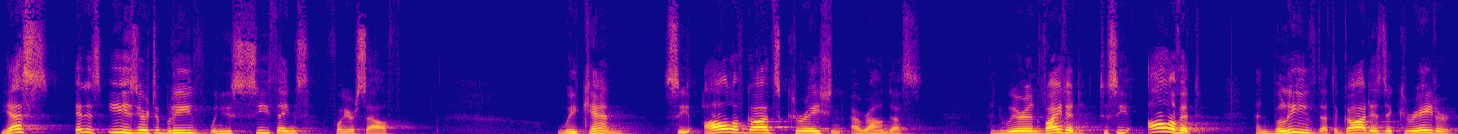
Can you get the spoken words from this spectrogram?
Yes, it is easier to believe when you see things for yourself. We can see all of God's creation around us, and we are invited to see all of it and believe that the God is the creator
